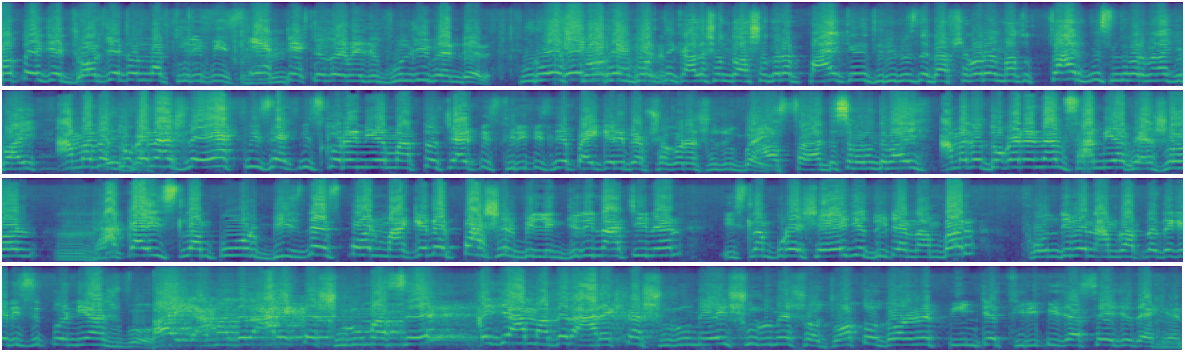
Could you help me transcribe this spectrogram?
কত এই যে জর্জেট ওন্না থ্রি পিস একটা একটা করে এই যে গুলজি ব্র্যান্ডের পুরো শোরুম ভর্তি কালেকশন দশ ধরে পাইকারি থ্রি পিস ব্যবসা করে মাত্র চার পিস নিতে পারবে নাকি ভাই আমাদের দোকানে আসলে এক পিস এক পিস করে নিয়ে মাত্র চার পিস থ্রি পিস নিয়ে পাইকারি ব্যবসা করার সুযোগ ভাই। আচ্ছা ভাই। আমাদের দোকানের নাম Samia fashion Dhaka Islampur business point মার্কেটের পাশের বিল্ডিং যদি না চিনেন ইসলামপুরে সেই যে দুইটা নাম্বার ফোন দিবেন আমরা আপনাদেরকে রিসিভ করে নিয়ে আসব। ভাই আমাদের আরেকটা শোরুম আছে। এই যে আমাদের আরেকটা শোরুম এই শোরুমে যত ধরনের প্রিন্টের থ্রি পিস আছে এই যে দেখেন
